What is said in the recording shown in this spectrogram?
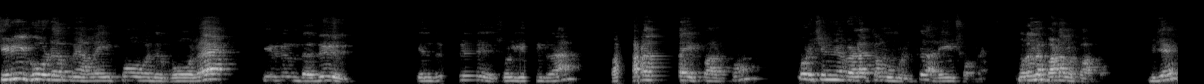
திரிகூட மலை போவது போல இருந்தது என்று சொல்கின்றான். பாடலை பார்ப்போம். ஒரு சின்ன விளக்கமும் இருக்கு அதையும் சொல்றேன். முதல்ல பாடலை பார்ப்போம். விஜய்?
